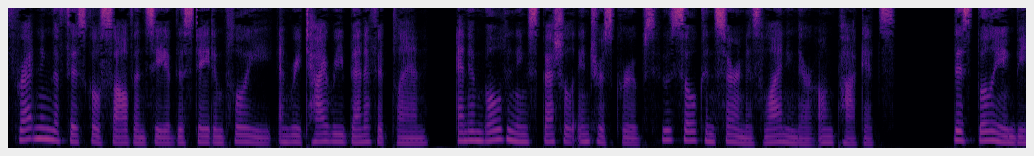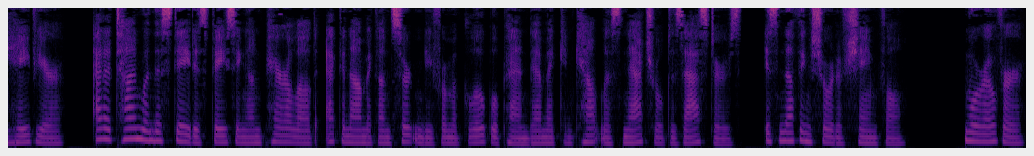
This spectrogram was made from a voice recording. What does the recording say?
threatening the fiscal solvency of the state employee and retiree benefit plan, and emboldening special interest groups whose sole concern is lining their own pockets. This bullying behavior, at a time when the state is facing unparalleled economic uncertainty from a global pandemic and countless natural disasters, is nothing short of shameful. Moreover,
